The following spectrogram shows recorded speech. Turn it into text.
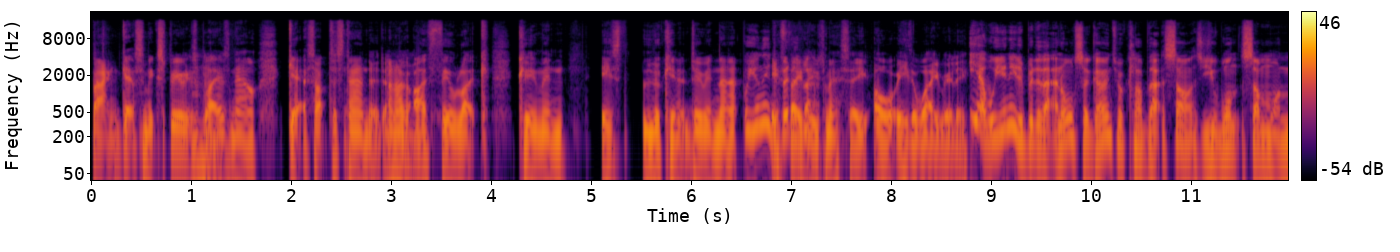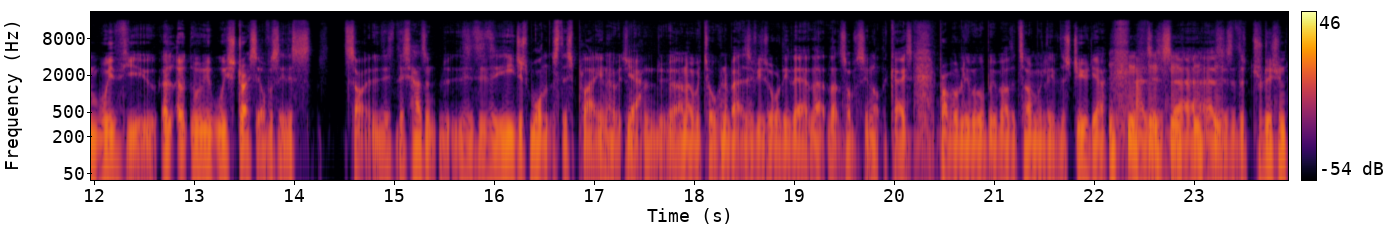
bang, get some experienced Mm-hmm. players now, get us up to standard. And I, I feel like Koeman is looking at doing that Well, you'll need if they lose Messi, or either way, really. Yeah, well, you need a bit of that, and also going to a club that size, you want someone with you. uh, uh, we stress it. Obviously, this so this, this hasn't. This, he just wants this play. You know, it's, Yeah. I know we're talking about as if he's already there. That, that's obviously not the case. Probably will be by the time we leave the studio, as is uh, as is the tradition.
